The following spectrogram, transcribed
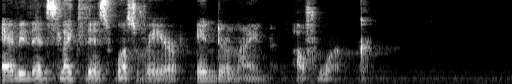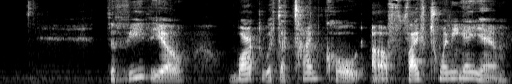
Evidence like this was rare in their line of work. The video, marked with a time code of 5:20 a.m.,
